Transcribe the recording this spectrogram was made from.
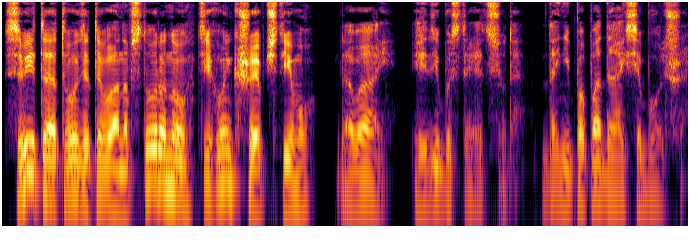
Свита отводит Ивана в сторону, тихонько шепчет ему. «Давай, иди быстрее отсюда, да не попадайся больше».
